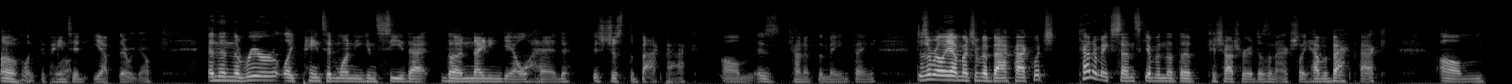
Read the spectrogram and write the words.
Of like the painted. Yep, there we go. And then the rear like painted one, you can see that the nightingale head is just the backpack. Um, is kind of the main thing. Doesn't really have much of a backpack, which kind of makes sense given that the Kshatriya doesn't actually have a backpack. Um,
